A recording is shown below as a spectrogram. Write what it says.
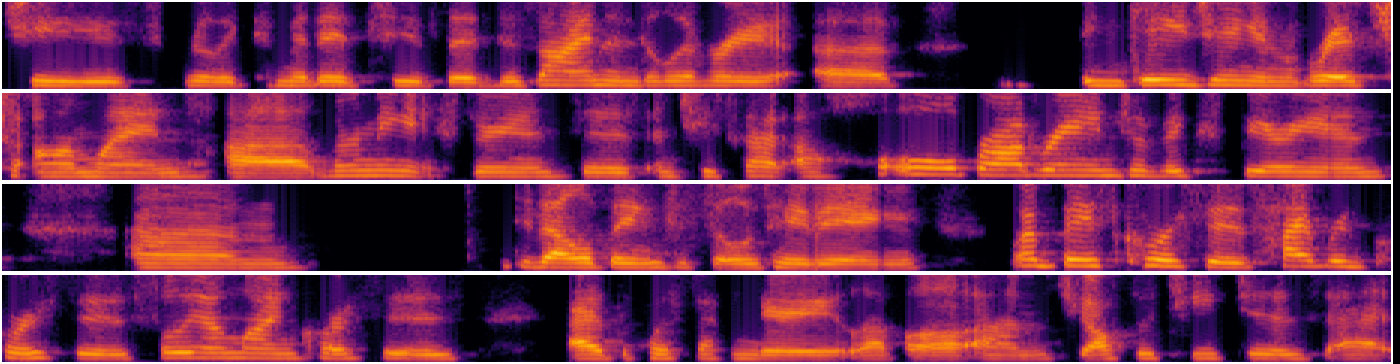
She's really committed to the design and delivery of engaging and rich online uh, learning experiences. And she's got a whole broad range of experience um, developing, facilitating web-based courses, hybrid courses, fully online courses at the post-secondary level. Um, she also teaches at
